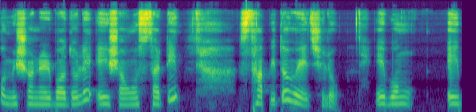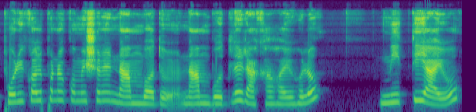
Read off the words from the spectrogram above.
কমিশনের বদলে এই সংস্থাটি স্থাপিত হয়েছিল। এবং এই পরিকল্পনা কমিশনের নাম বদল নাম বদলে রাখা হয় হলো নীতি আয়োগ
